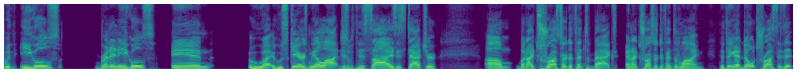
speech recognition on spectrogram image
with Eagles, Brennan Eagles, and who I, who scares me a lot just with his size, his stature. Um, but I trust our defensive backs and I trust our defensive line. The thing I don't trust is that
